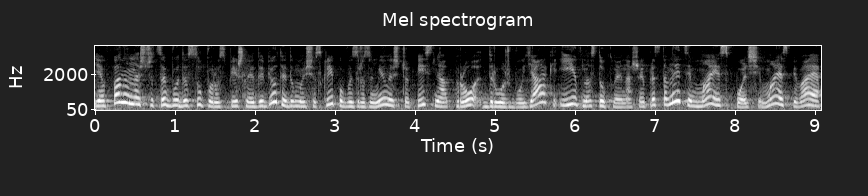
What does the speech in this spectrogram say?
Я впевнена, що це буде супер успішний дебют. І думаю, що з кліпу ви зрозуміли, що пісня про дружбу, як і в наступної нашої представниці Майї з Польщі. Майя співає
